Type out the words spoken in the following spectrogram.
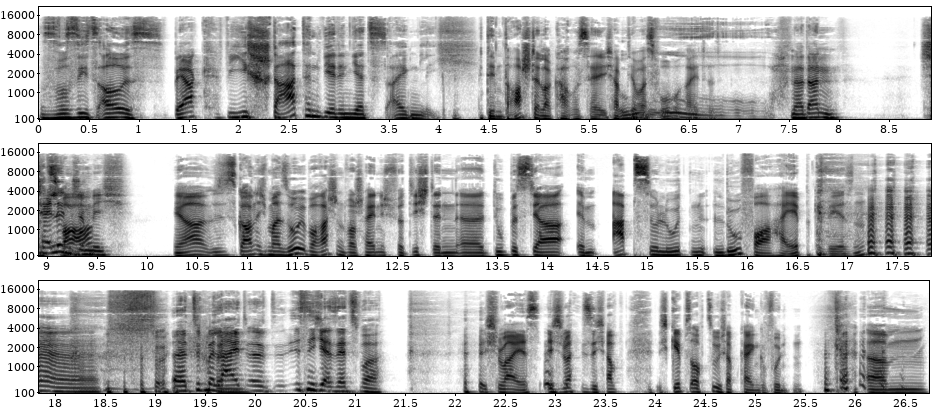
So sieht's aus. Berg, wie starten wir denn jetzt eigentlich? Mit dem Darstellerkarussell, ich habe dir was vorbereitet. Oh, Na dann, challenge zwar- mich. Ja, es ist gar nicht mal so überraschend wahrscheinlich für dich, denn äh, du bist ja im absoluten Lufer-Hype gewesen. äh, tut mir leid, äh, ist nicht ersetzbar. ich weiß, ich weiß, ich habe, ich gebe es auch zu, ich habe keinen gefunden. ähm,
